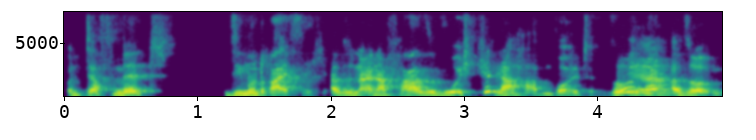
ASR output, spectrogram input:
und das mit 37, also in einer Phase, wo ich Kinder haben wollte. So, ne? ja. ne? Also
